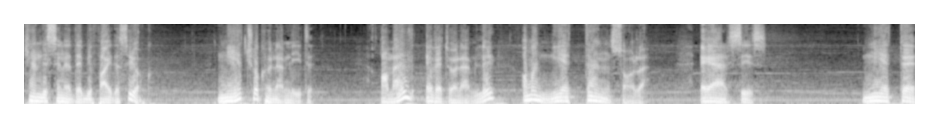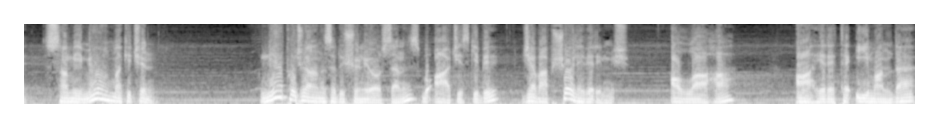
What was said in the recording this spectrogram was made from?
kendisine de bir faydası yok. Niyet çok önemliydi. Amel evet önemli ama niyetten sonra. Eğer siz niyette samimi olmak için ne yapacağınızı düşünüyorsanız bu aciz gibi cevap şöyle verilmiş. Allah'a, ahirete imanda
